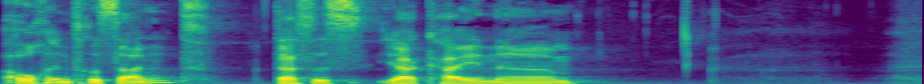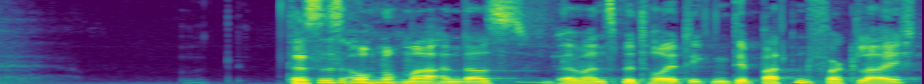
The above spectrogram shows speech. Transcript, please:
auch interessant, dass es ja keine. Das ist auch nochmal anders, wenn man es mit heutigen Debatten vergleicht.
